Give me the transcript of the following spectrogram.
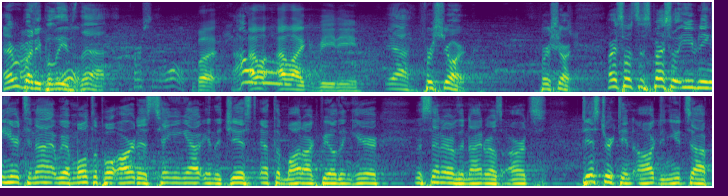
Everybody Carson believes Wolf. that. Carson Wolf. But I, I like VD. Yeah, for sure. For sure. All right, so it's a special evening here tonight. We have multiple artists hanging out in the gist at the Monarch Building here in the center of the Nine Rails Arts District in Ogden, Utah.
